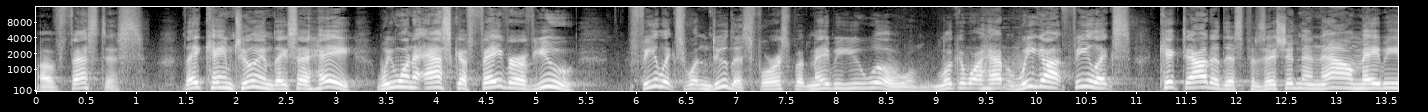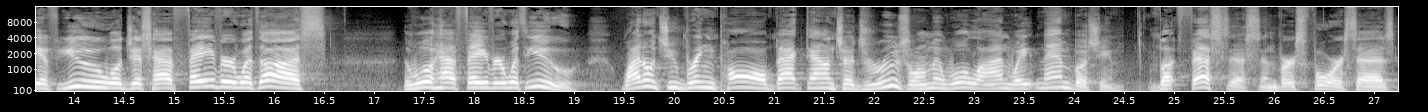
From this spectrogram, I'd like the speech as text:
of Festus. They came to him. They said, Hey, we want to ask a favor of you. Felix wouldn't do this for us, but maybe you will. Look at what happened. We got Felix kicked out of this position, and now maybe if you will just have favor with us, then we'll have favor with you. Why don't you bring Paul back down to Jerusalem and we'll lie in wait and ambush him? But Festus in verse 4 says,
